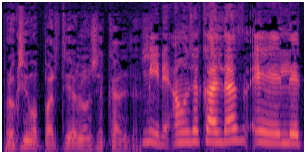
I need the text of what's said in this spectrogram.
Próximo partido del Once Caldas. Mire, a Once Caldas eh, le,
